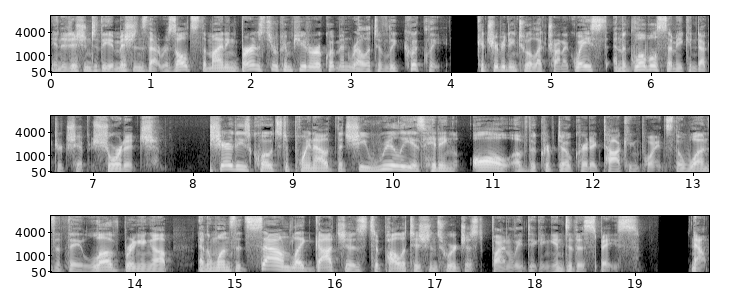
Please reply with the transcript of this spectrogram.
In addition to the emissions that results, the mining burns through computer equipment relatively quickly, contributing to electronic waste and the global semiconductor chip shortage. I share these quotes to point out that she really is hitting all of the crypto critic talking points, the ones that they love bringing up, and the ones that sound like gotchas to politicians who are just finally digging into this space. Now,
